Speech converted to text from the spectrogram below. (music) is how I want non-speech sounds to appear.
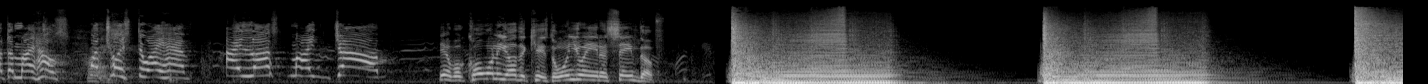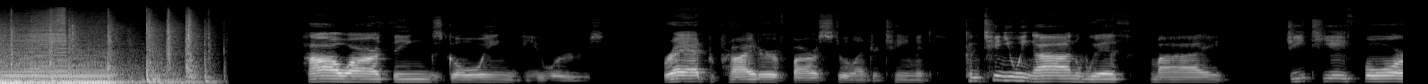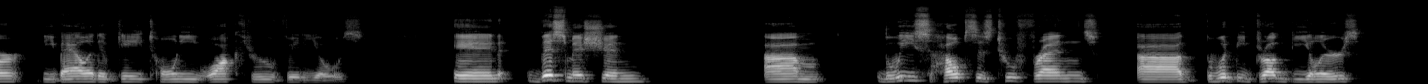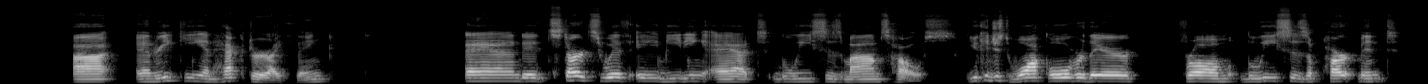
out of my house. What choice do I have? I lost my job. Yeah, well, call one of the other kids, the one you ain't ashamed of. How are things going, viewers? Brad, proprietor of Barstool Entertainment, continuing on with my GTA 4 The Ballad of Gay Tony walkthrough videos. In this mission, um, Luis helps his two friends, uh, the would be drug dealers, uh, Henrique and Hector, I think. And it starts with a meeting at Luis's mom's house. You can just walk over there from Luis's apartment.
